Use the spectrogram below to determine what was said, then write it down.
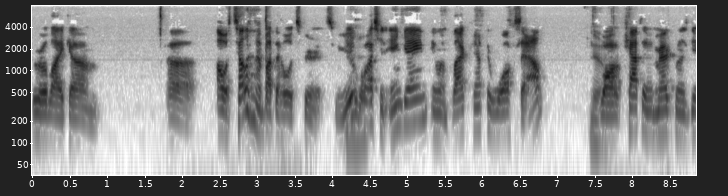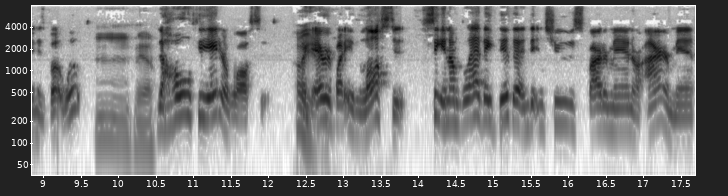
We were like, um, uh, I was telling him about the whole experience. When you're Mhm. watching Endgame and when Black Panther walks out Yeah. while Captain America was getting his butt whooped, Mm, yeah. the whole theater lost it. Oh like yeah. everybody lost it. See, and I'm glad they did that and didn't choose Spider Man or Iron Man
